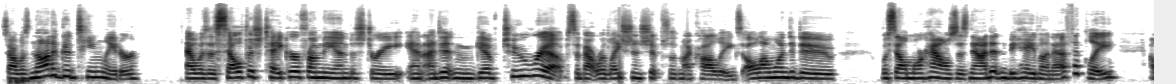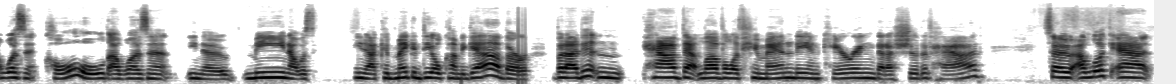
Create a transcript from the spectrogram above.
So I was not a good team leader. I was a selfish taker from the industry, and I didn't give two rips about relationships with my colleagues. All I wanted to do was sell more houses. Now I didn't behave unethically. I wasn't cold. I wasn't, you know, mean. I was you know, I could make a deal come together, but I didn't have that level of humanity and caring that I should have had. So I look at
